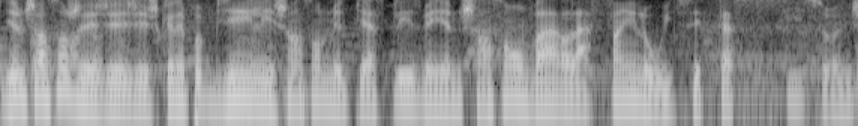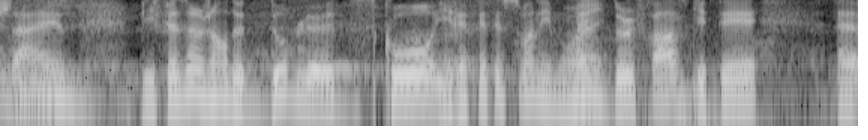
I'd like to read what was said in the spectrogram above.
Il y a une chanson, je, je, je- je connais pas bien les chansons de 1000 pièces please, mais il y a une chanson vers la fin là, où il s'est assis sur une chaise, puis il faisait un genre de double discours, il répétait souvent les Ouais. mêmes deux phrases qui étaient euh,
